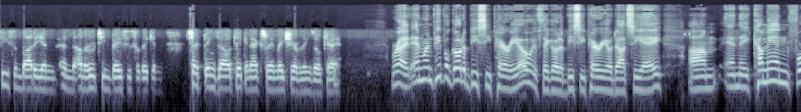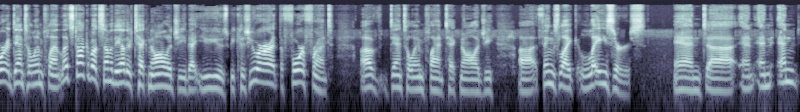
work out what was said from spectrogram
see somebody and, and on a routine basis so they can check things out, take an X-ray, and make sure everything's okay. Right, and when people go to BC Perio, if they go to bcperio.ca, um, and they come in for a dental implant, let's talk about some of the other technology that you use because you are at the forefront of dental implant technology. Uh, things like lasers and uh, and and and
